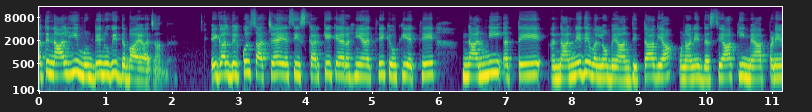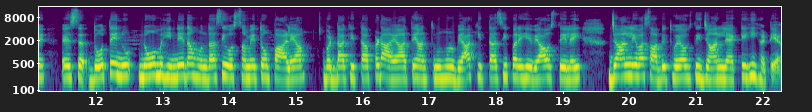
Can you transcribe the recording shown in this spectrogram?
ਅਤੇ ਨਾਲ ਹੀ ਮੁੰਡੇ ਨੂੰ ਵੀ ਦਬਾਇਆ ਜਾਂਦਾ ਹੈ। ਇਹ ਗੱਲ ਬਿਲਕੁਲ ਸੱਚ ਹੈ, ਇਹ ਅਸੀਂ ਇਸ ਕਰਕੇ ਕਹਿ ਰਹੇ ਹਾਂ ਇੱਥੇ ਕਿਉਂਕਿ ਇੱਥੇ ਨਾਨੀ ਅਤੇ ਨਾਨੇ ਦੇ ਵੱਲੋਂ ਬਿਆਨ ਦਿੱਤਾ ਗਿਆ। ਉਹਨਾਂ ਨੇ ਦੱਸਿਆ ਕਿ ਮੈਂ ਆਪਣੇ ਇਸ ਦੋਤੇ ਨੂੰ 9 ਮਹੀਨੇ ਦਾ ਹੁੰਦਾ ਸੀ, ਉਸ ਸਮੇਂ ਤੋਂ ਪਾਲਿਆ, ਵੱਡਾ ਕੀਤਾ ਪੜਾਇਆ ਤੇ ਅੰਤ ਨੂੰ ਹੁਣ ਵਿਆਹ ਕੀਤਾ ਸੀ, ਪਰ ਇਹ ਵਿਆਹ ਉਸਦੇ ਲਈ ਜਾਨਲੇਵਾ ਸਾਬਿਤ ਹੋਇਆ ਉਸਦੀ ਜਾਨ ਲੈ ਕੇ ਹੀ ਹਟਿਆ।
